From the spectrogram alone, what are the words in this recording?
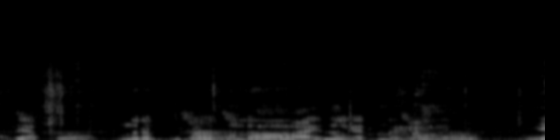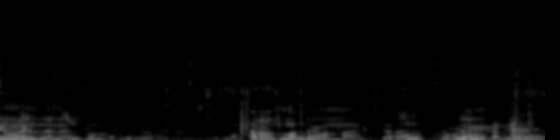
అదే అప్పుడు ముందర ప్రభుత్వంలో ఐదు నెలలు కట్టిండారు ఏమైంది అనేది కనుక్కుంటారు. తర్వాత మళ్ళీ ఏమన్నా ఇచ్చారా? డబ్బులు ఏమైనా కట్టలేదు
